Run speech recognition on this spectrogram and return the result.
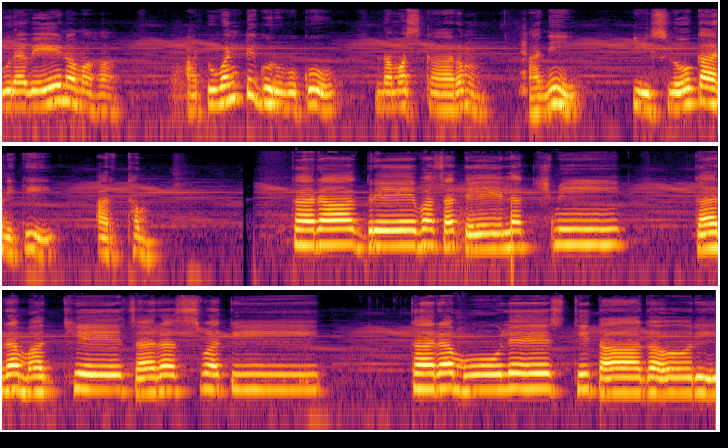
గురవే నమ అటువంటి గురువుకు నమస్కారం అని ఈ శ్లోకానికి అర్థం कराग्रे वसते लक्ष्मी करमध्ये सरस्वती करमूले स्थिता गौरी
